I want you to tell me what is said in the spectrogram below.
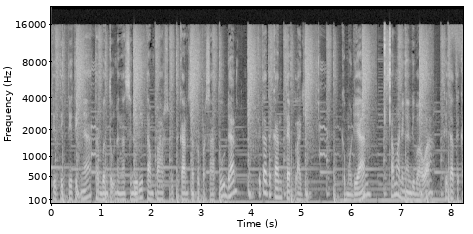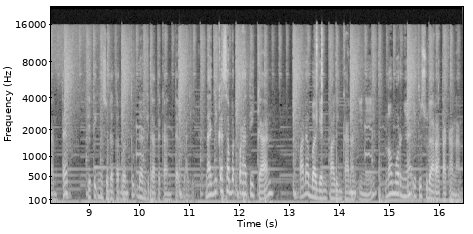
titik-titiknya terbentuk dengan sendiri tanpa harus ditekan satu persatu dan kita tekan tab lagi. Kemudian sama dengan di bawah, kita tekan tab, titiknya sudah terbentuk dan kita tekan tab lagi. Nah, jika sahabat perhatikan, pada bagian paling kanan ini, nomornya itu sudah rata kanan.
